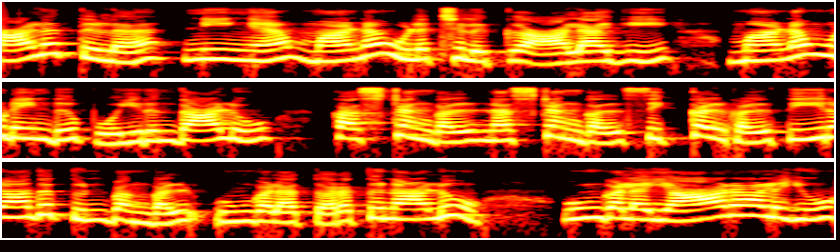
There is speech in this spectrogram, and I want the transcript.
காலத்தில் நீங்கள் மன உளைச்சலுக்கு ஆளாகி மனம் உடைந்து போயிருந்தாலும் கஷ்டங்கள் நஷ்டங்கள் சிக்கல்கள் தீராத துன்பங்கள் உங்களை துரத்துனாலும் உங்களை யாராலையும்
